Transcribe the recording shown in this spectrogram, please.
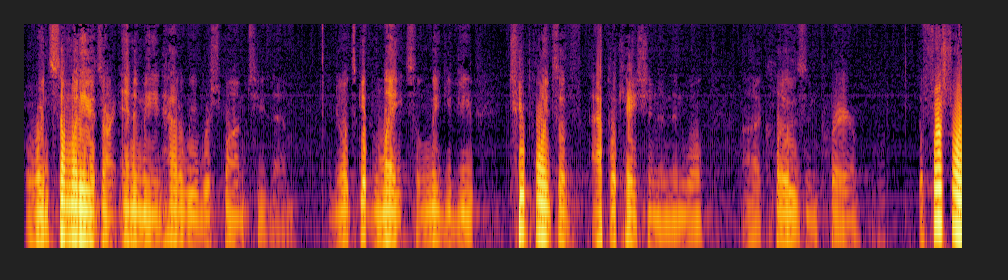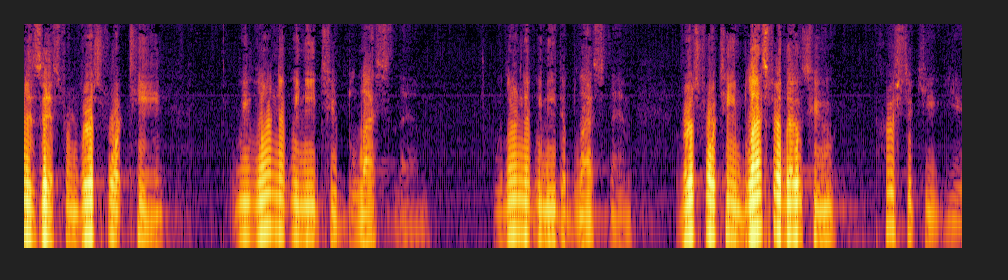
or when somebody is our enemy and how do we respond to them? I know it's getting late, so let me give you two points of application and then we'll uh, close in prayer. The first one is this from verse 14. We learn that we need to bless them. We learn that we need to bless them. Verse 14, blessed are those who persecute you.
